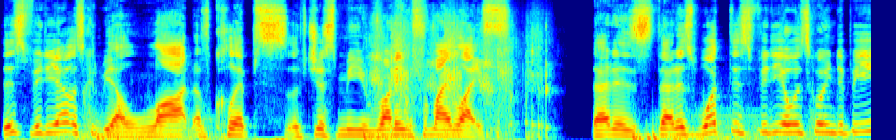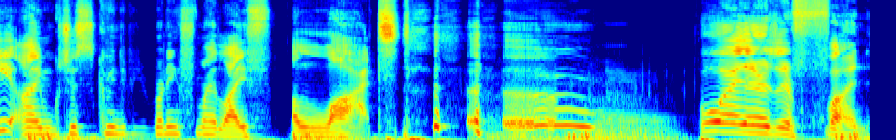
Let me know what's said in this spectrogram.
this video is going to be a lot of clips of just me running for my life. That is that is what this video is going to be. I'm just going to be running for my life a lot. Boy, there's a fun.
